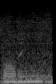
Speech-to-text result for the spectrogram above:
falling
